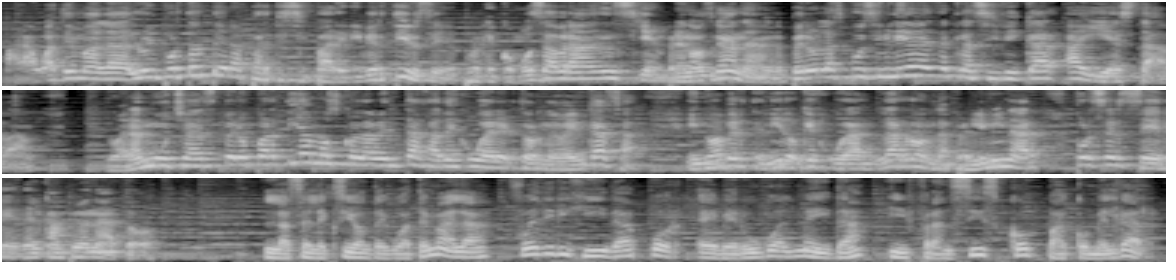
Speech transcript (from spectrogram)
Para Guatemala lo importante era participar y divertirse, porque como sabrán siempre nos ganan, pero las posibilidades de clasificar ahí estaban. No eran muchas, pero partíamos con la ventaja de jugar el torneo en casa y no haber tenido que jugar la ronda preliminar por ser sede del campeonato. La selección de Guatemala fue dirigida por Ever Hugo Almeida y Francisco Paco Melgar,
